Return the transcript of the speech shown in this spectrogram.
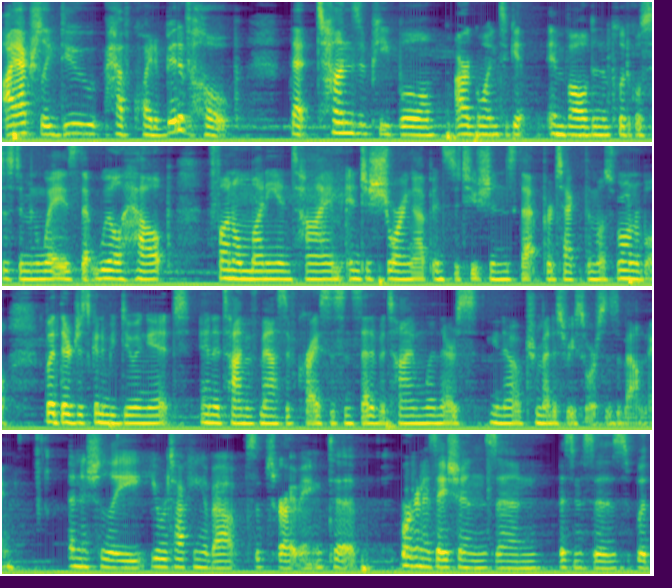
I actually do have quite a bit of hope that tons of people are going to get involved in the political system in ways that will help funnel money and time into shoring up institutions that protect the most vulnerable. But they're just going to be doing it in a time of massive crisis instead of a time when there's you know tremendous resources abounding. Initially you were talking about subscribing to organizations and businesses with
